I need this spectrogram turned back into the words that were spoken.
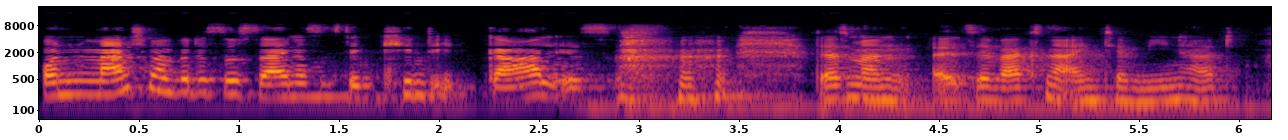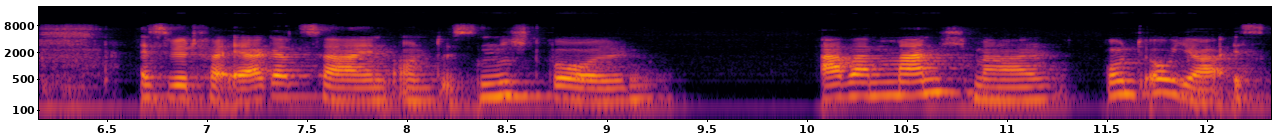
Und manchmal wird es so sein, dass es dem Kind egal ist, dass man als Erwachsener einen Termin hat. Es wird verärgert sein und es nicht wollen. Aber manchmal, und oh ja, es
